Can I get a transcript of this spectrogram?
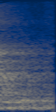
down.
